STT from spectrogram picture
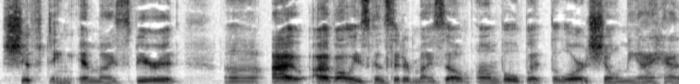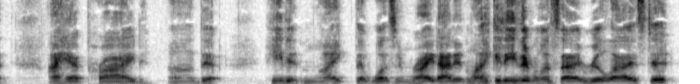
shifting in my spirit. Uh, I I've always considered myself humble, but the Lord showed me I had I had pride uh, that He didn't like, that wasn't right. I didn't like it either once I realized it,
